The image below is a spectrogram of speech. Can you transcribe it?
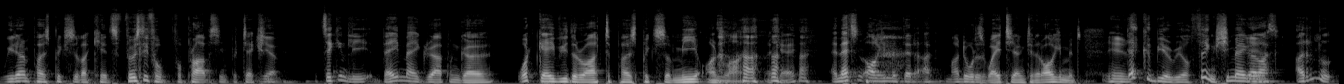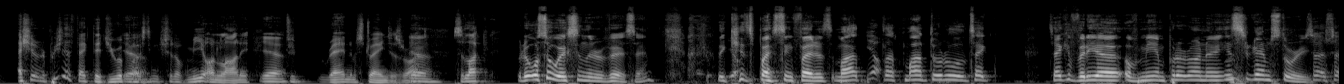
we don't post pictures of our kids. Firstly, for, for privacy and protection. Yeah. But secondly, they may grow up and go, what gave you the right to post pictures of me online? Okay, and that's an argument that I, my daughter's way too young to that argument. Yes. That could be a real thing. She may go Yes. like, I don't actually don't appreciate the fact that you were Yeah. posting shit of me online Yeah. to random strangers, right? Yeah. So like, But it also works in the reverse, eh? the kids posting photos. My like my daughter will take take a video of me and put it on her Instagram story. so so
